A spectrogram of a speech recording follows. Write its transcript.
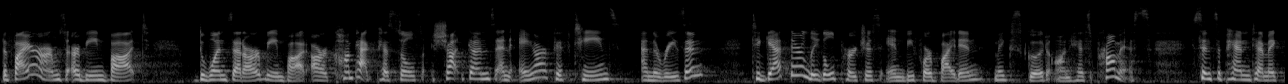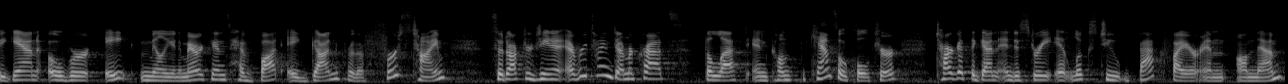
The firearms are being bought the ones that are being bought are compact pistols, shotguns, and AR 15s. And the reason? To get their legal purchase in before Biden makes good on his promise. Since the pandemic began, over 8 million Americans have bought a gun for the first time. So, Dr. Gina, every time Democrats, the left, and cancel culture target the gun industry, it looks to backfire in, on them.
